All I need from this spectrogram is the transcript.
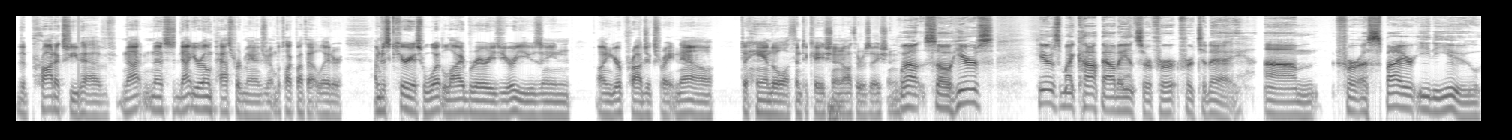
the products you have, not not your own password management. We'll talk about that later. I'm just curious what libraries you're using on your projects right now to handle authentication and authorization? Well, so here's here's my cop out answer for for today. Um, for Aspire EDU,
